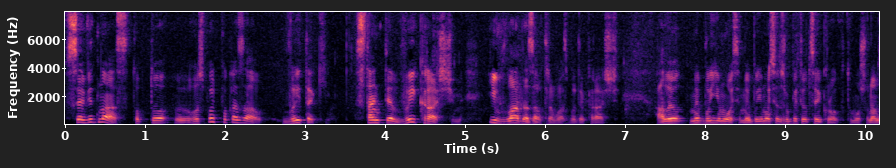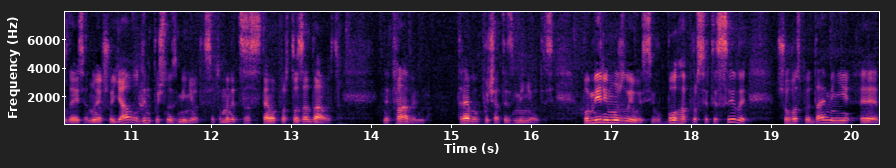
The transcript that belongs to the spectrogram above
все від нас. Тобто е, Господь показав, ви такі, станьте ви кращими, і влада завтра у вас буде краще. Але от ми боїмося, ми боїмося зробити оцей крок, тому що нам здається, ну якщо я один почну змінюватися, то мене ця система просто задавить. Неправильно. Треба почати змінюватися. По мірі можливості, в Бога просити сили, що Господь, дай мені, е,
